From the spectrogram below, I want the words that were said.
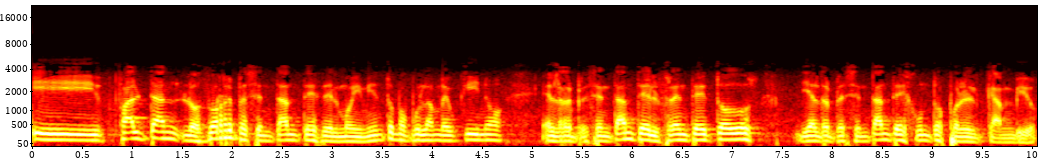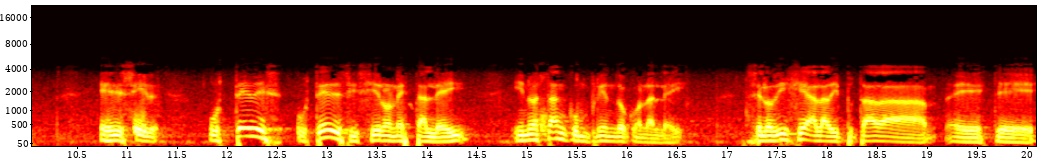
Y faltan los dos representantes del Movimiento Popular Neuquino, el representante del Frente de Todos y el representante de Juntos por el Cambio. Es decir, ustedes, ustedes hicieron esta ley y no están cumpliendo con la ley. Se lo dije a la diputada este,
